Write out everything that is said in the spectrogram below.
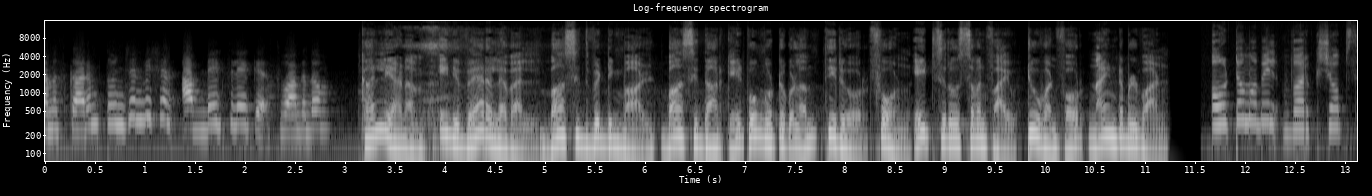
നമസ്കാരം തുഞ്ചൻ വിഷൻ അപ്ഡേറ്റ്സിലേക്ക് സ്വാഗതം. കല്യാണം ഇനി വേറെ level. Basid wedding mall Basid arcade Poongottukulam Tirur. Phone eight zero seven five two one four nine double one. Automobile workshops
